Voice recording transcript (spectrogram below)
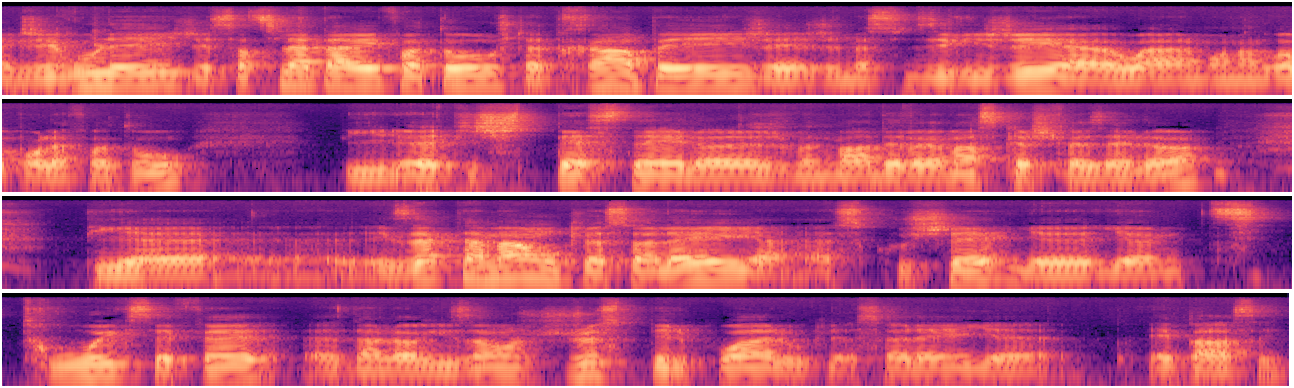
J'ai roulé, j'ai sorti l'appareil photo, j'étais trempé, je me suis dirigé euh, à mon endroit pour la photo. Puis, euh, puis je pestais, là, je me demandais vraiment ce que je faisais là. Puis euh, exactement où que le soleil euh, se couchait, il y, a, il y une petite trouée qui s'est fait euh, dans l'horizon, juste pile poil où que le soleil est passé.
